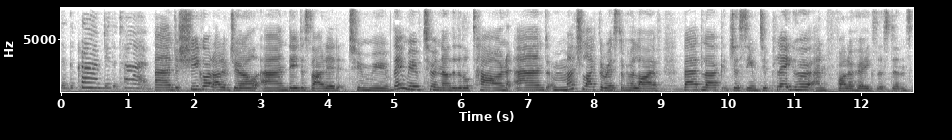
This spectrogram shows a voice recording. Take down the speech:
Did the crime, did the time. And she got out of jail and they decided to move. They moved to another little town and much like the rest of her life, bad luck just seemed to plague her and follow her existence.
